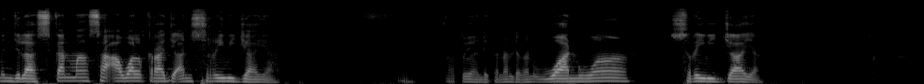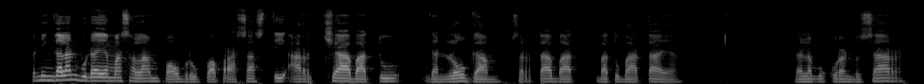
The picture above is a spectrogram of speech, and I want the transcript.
menjelaskan masa awal kerajaan Sriwijaya. Ya, atau yang dikenal dengan Wanwa Sriwijaya. Peninggalan budaya masa lampau berupa prasasti, arca, batu, dan logam serta batu bata ya. Dalam ukuran besar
